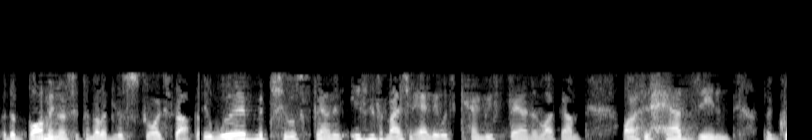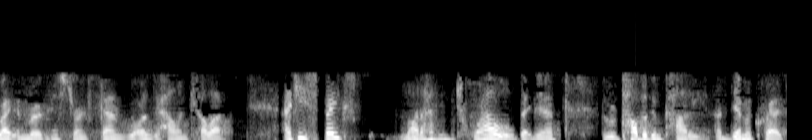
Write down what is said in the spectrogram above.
but the bombing on September 11 destroyed stuff. There were materials found, there is information out there which can be found, and like um, like I said, Howard Zinn, the great American historian, found writings of Helen Keller, and she speaks 1912 that you know the Republican Party and Democrats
